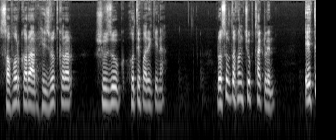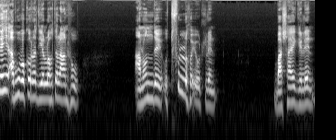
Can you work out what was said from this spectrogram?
সফর করার, হিজরত করার সুযোগ হতে পারে কি না রসুল তখন চুপ থাকলেন। এতেই আবু বকর রাজি আল্লাহ তাল আনহু আনন্দে উৎফুল্ল হয়ে উঠলেন। বাসায় গেলেন।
